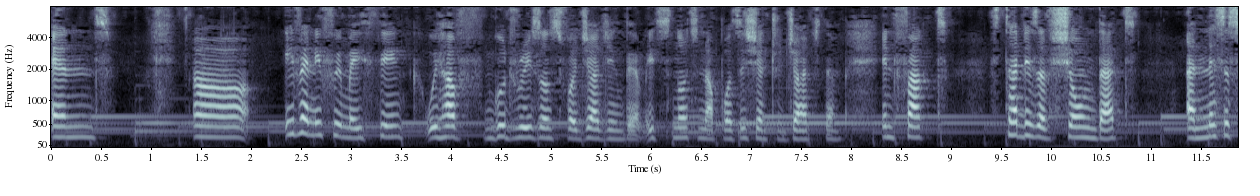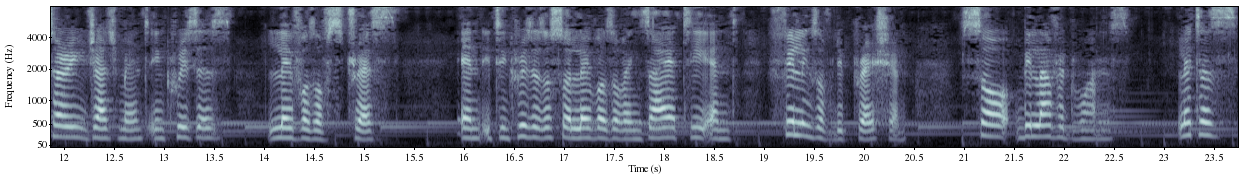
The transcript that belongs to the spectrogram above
And uh, even if we may think we have good reasons for judging them, it's not in our position to judge them. In fact, studies have shown that unnecessary judgment increases levels of stress and it increases also levels of anxiety and feelings of depression. So, beloved ones, let us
